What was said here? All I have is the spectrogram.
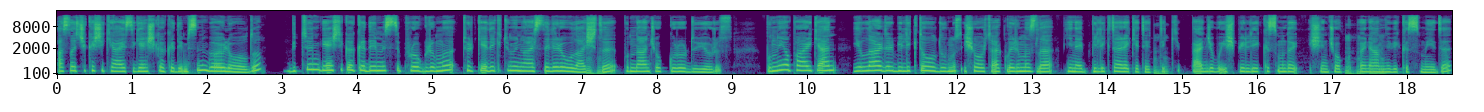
Aslında çıkış hikayesi Gençlik Akademisi'nin böyle oldu. Bütün Gençlik Akademisi programı Türkiye'deki tüm üniversitelere ulaştı. Bundan çok gurur duyuyoruz. Bunu yaparken yıllardır birlikte olduğumuz iş ortaklarımızla yine birlikte hareket ettik. Hı hı. Bence bu işbirliği kısmı da işin çok hı hı. önemli bir kısmıydı.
